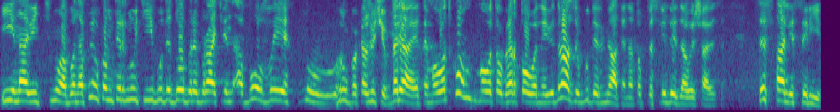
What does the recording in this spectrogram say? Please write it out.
І навіть, ну, або напилком тернуть її буде добре брати він, або ви, ну, грубо кажучи, вдаряєте молотком, молоток гартований відразу, буде вмятина, тобто сліди залишаються. Це сталі сирі.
